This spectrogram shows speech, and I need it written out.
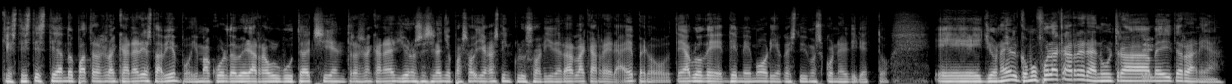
que estéis testeando para Transgran Canaria está bien, pues yo me acuerdo ver a Raúl Butacci en Transgran Canaria, yo no sé si el año pasado llegaste incluso a liderar la carrera, ¿eh? pero te hablo de, de memoria que estuvimos con el directo. Eh, Jonel, ¿cómo fue la carrera en Ultra Sí. Mediterránea?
